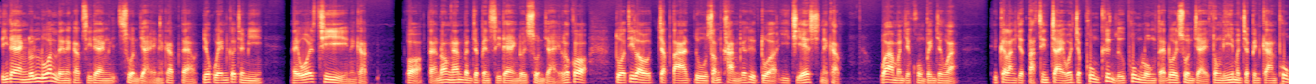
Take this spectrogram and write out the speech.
สีแดงล้วนๆเลยนะครับ สีแดงส่วนใหญ่นะครับ แต่ยกเว้นก็จะมี IOST นะครับก็แต่นอกนั้นมันจะเป็นสีแดงโดยส่วนใหญ่ แล้วก็ตัวที่เราจับตาดูสำคัญก็คือตัว ETH นะครับ ว่ามันจะคงเป็นจังหวะ คือกำลังจะตัดสินใจว่าจะพุ่งขึ้นหรือพุ่งลง แต่โดยส่วนใหญ่ตรงนี้มันจะเป็นการพุ่ง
